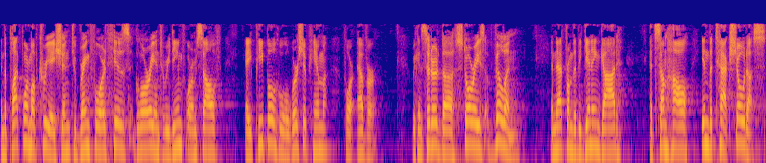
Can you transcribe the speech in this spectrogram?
in the platform of creation to bring forth his glory and to redeem for himself a people who will worship him forever. We considered the story's villain, and that from the beginning God had somehow in the text showed us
